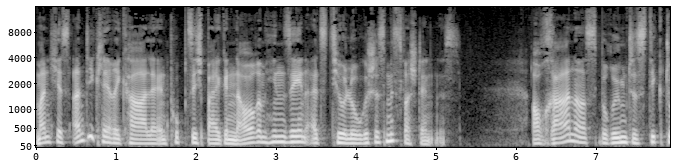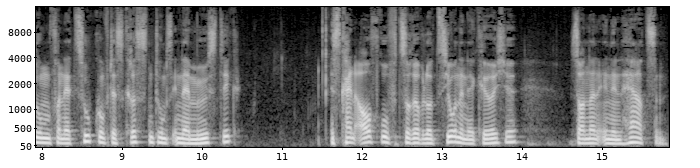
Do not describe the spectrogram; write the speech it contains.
Manches Antiklerikale entpuppt sich bei genauerem Hinsehen als theologisches Missverständnis. Auch Rahners berühmtes Diktum von der Zukunft des Christentums in der Mystik ist kein Aufruf zur Revolution in der Kirche, sondern in den Herzen.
